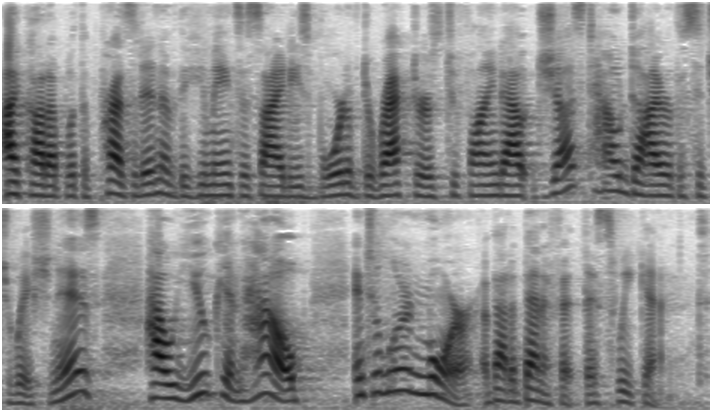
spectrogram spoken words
I caught up with the president of the Humane Society's board of directors to find out just how dire the situation is, how you can help, and to learn more about a benefit this weekend.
